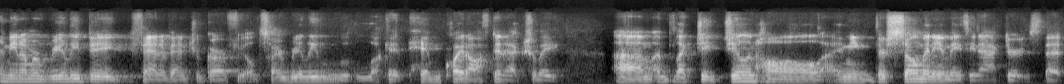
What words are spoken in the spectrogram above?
I mean, I'm a really big fan of Andrew Garfield, so I really l- look at him quite often, actually. Um, like Jake Gyllenhaal. I mean, there's so many amazing actors that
